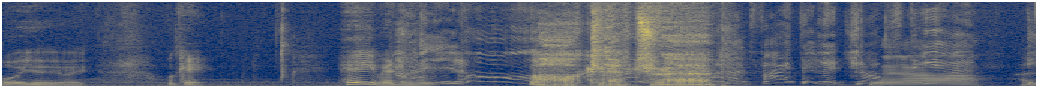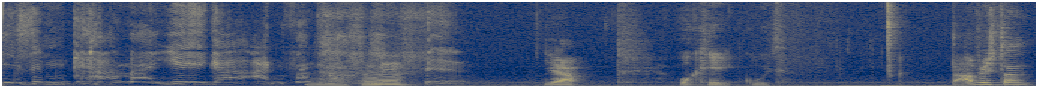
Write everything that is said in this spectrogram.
Uiuiui. Okay. Hey, wenn du... Oh, Claptrap. Hat weitere Jobs, Ja, er diesem Kammerjäger anvertrauen möchte. Ja, okay, gut. Darf ich dann?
